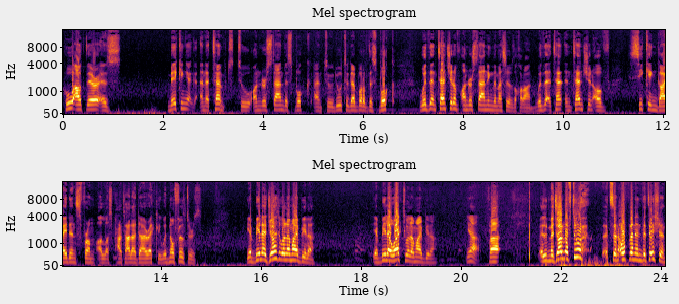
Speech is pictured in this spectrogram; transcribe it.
who out there is making an attempt to understand this book and to do tadabbur of this book with the intention of understanding the message of the Quran, with the atten- intention of seeking guidance from Allah subhanahu wa ta'ala directly with no filters. يبي له جهد ولا ما يبي له؟ يبي له وقت ولا ما يبي له؟ يا ف المجال مفتوح. اتس ان اوبن انفيتيشن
